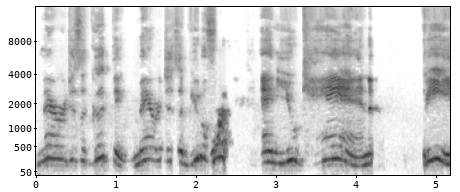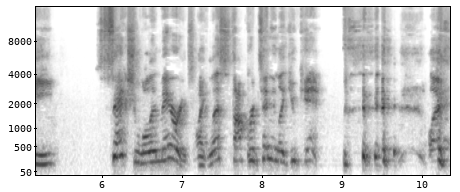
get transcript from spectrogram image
marriage is a good thing. Marriage is a beautiful thing. And you can be sexual in marriage. Like, let's stop pretending like you can't. like,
